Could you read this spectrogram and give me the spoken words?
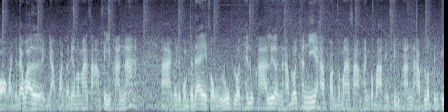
บอกก่อนก็ได้ว่าเอออยากผ่อนต่อเดือนประมาณ 3 4พันนะอ่าก็จะผมจะได้ส่งรูปรถให้ลูกค้าเลือกนะครับ รถคันนี้ครับผ่อนประมาณ 3,000 กว่าบาทถึง 4,000 นะครับ รถเป็นปี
